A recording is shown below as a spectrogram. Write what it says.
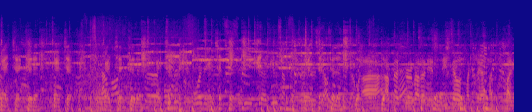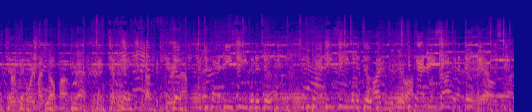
Mic check to the, mic check, long check to the, the check, mic check to the Uh, I'm not sure about any of the details. Like I said, I, I just heard the story myself. Uh, to the. about six years now. Occupy DC, what it do? Occupy DC, what it do? Occupy. DC, what it do?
